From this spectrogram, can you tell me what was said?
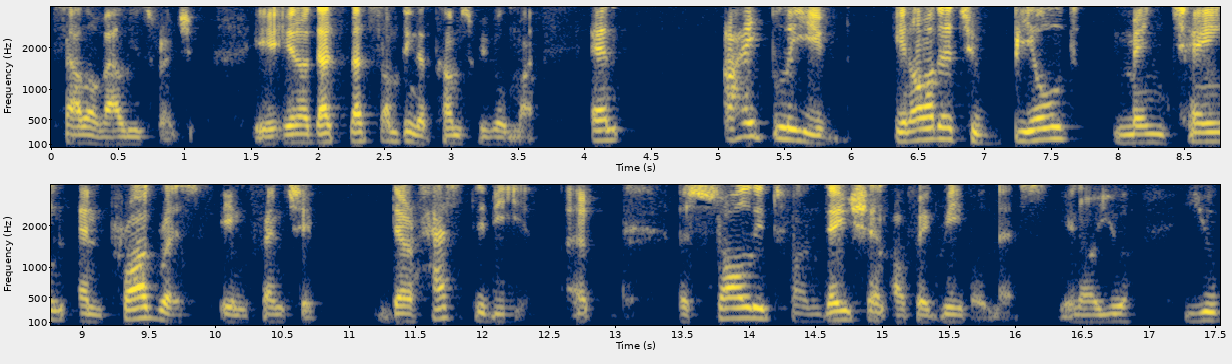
Salo values friendship. You, you know, that's that's something that comes to people's mind, and I believe in order to build, maintain, and progress in friendship, there has to be a, a solid foundation of agreeableness. You know, you you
